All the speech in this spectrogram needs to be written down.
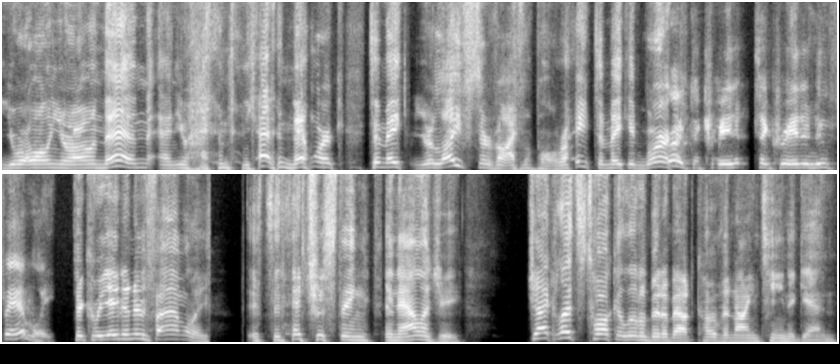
you were all on your own then and you had, you had a network to make your life survivable right? To make it work. Right to create to create a new family. To create a new family. It's an interesting analogy. Jack, let's talk a little bit about COVID 19 again.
